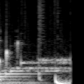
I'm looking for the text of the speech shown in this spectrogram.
あ。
